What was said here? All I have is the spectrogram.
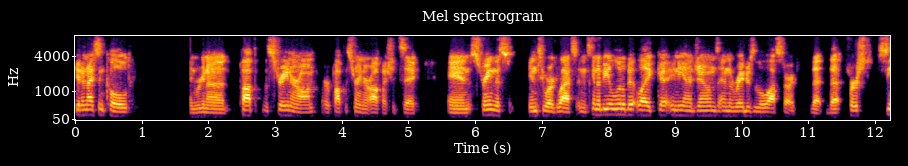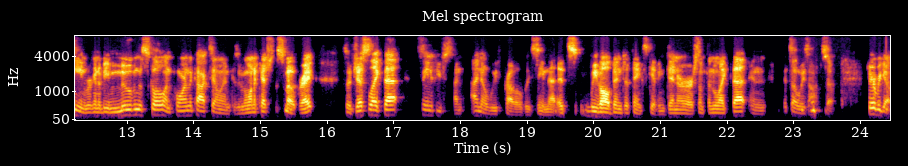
get it nice and cold, and we're going to pop the strainer on, or pop the strainer off, I should say, and strain this into our glass. And it's going to be a little bit like uh, Indiana Jones and the Raiders of the Lost Ark. That that first scene, we're going to be moving the skull and pouring the cocktail in because we want to catch the smoke, right? So just like that, seeing if you've, I know we've probably seen that. It's we've all been to Thanksgiving dinner or something like that, and it's always on. So here we go.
